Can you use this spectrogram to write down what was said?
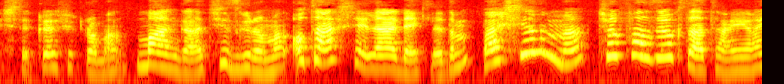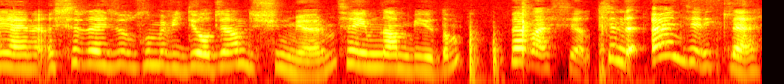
işte grafik roman, manga, çizgi roman o tarz şeyler de ekledim. Başlayalım mı? Çok fazla yok zaten ya. Yani aşırı derece uzun bir video olacağını düşünmüyorum. Çayımdan bir yudum. Ve başlayalım. Şimdi öncelikle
